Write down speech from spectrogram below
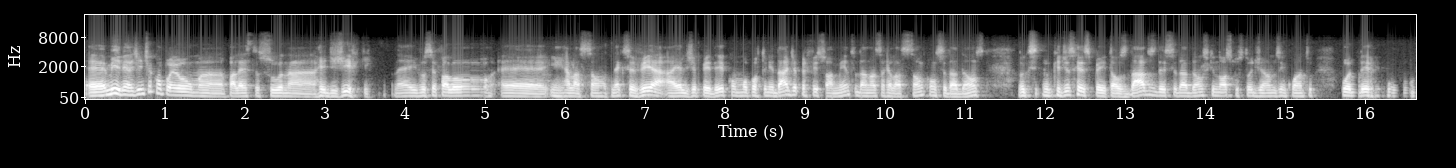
É, Miriam, a gente acompanhou uma palestra sua na Rede GIRC, né, e você falou é, em relação, né, que você vê a, a, LGPD como uma oportunidade de aperfeiçoamento da nossa relação com os cidadãos, no que, no que diz respeito aos dados desses cidadãos que nós custodiamos enquanto poder público.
